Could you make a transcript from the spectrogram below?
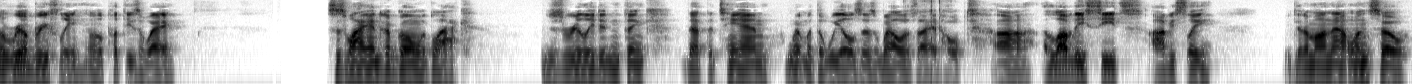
So real briefly, and we'll put these away. This is why I ended up going with black. I just really didn't think that the tan went with the wheels as well as I had hoped. Uh, I love these seats, obviously. We did them on that one. So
